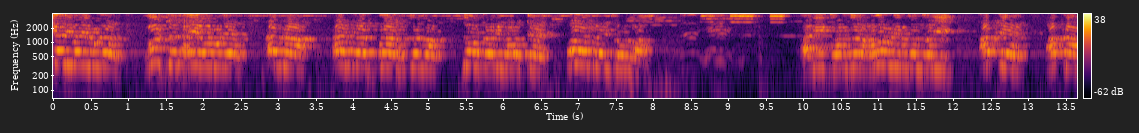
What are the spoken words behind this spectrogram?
ক্যালিবারি রোডের রোডের আমরা আন্দাজ পাওয়ার জন্য দাবি জানাচ্ছে পরাণবাড়ি চললাম আমি করজোর আবারও নিবেদন করি, আপনি, আপনার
